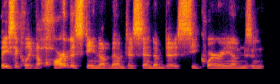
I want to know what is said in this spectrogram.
basically the harvesting of them to send them to seaquariums and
